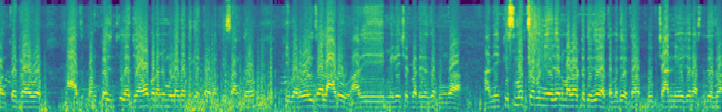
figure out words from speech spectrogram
पंकज ड्रायव्हर आज पंकजला जेव्हा पण आम्ही मुलाखती घेतो नक्कीच सांगतो की बडवलचा लाडू आणि मिलिंद शेठ पाटील यांचा भुंगा. आणि किस्मतचं पण नियोजन मला वाटतं त्याच्या हातामध्ये होतं. खूप छान नियोजन असतं त्याचा.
